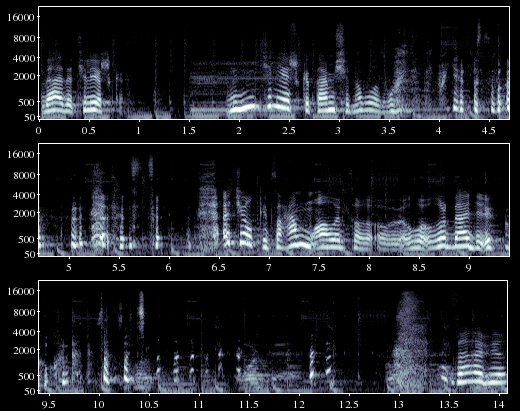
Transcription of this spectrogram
Да, да, тележка. Ну, не тележка, там еще навоз возит. А челка, там алырца, гордади. Да,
